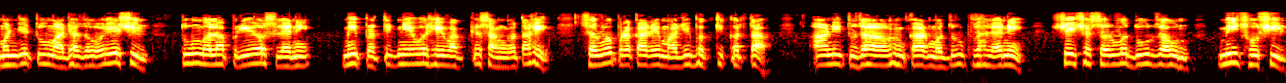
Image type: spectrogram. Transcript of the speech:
म्हणजे तू माझ्याजवळ येशील. तू मला प्रिय असल्याने मी प्रतिज्ञेवर हे वाक्य सांगत आहे. सर्व प्रकारे माझी भक्ती करता. आणि तुझा अहंकार मद्रूप झाल्याने शेष सर्व दूर जाऊन मीच होशील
